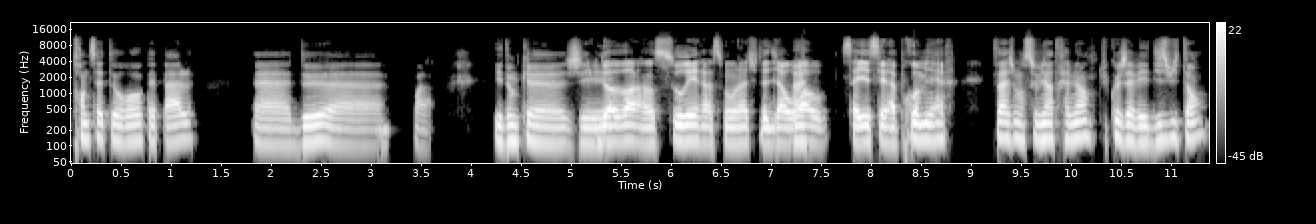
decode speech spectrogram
37 euros PayPal de, et donc, euh, j'ai. Tu dois avoir un sourire à ce moment-là. Tu dois dire, waouh, ça y est, c'est la première. Ça, je m'en souviens très bien. Du coup, j'avais 18 ans.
